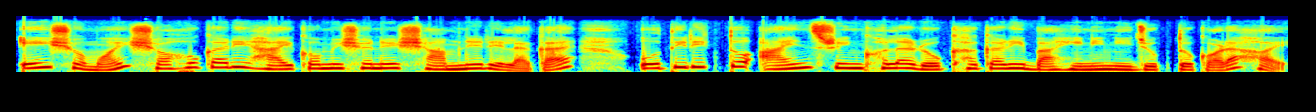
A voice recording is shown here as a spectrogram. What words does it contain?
এই সময় সহকারী হাইকমিশনের সামনের এলাকায় অতিরিক্ত আইন শৃঙ্খলা রক্ষাকারী বাহিনী নিযুক্ত করা হয়।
